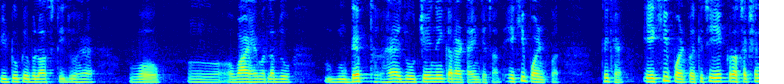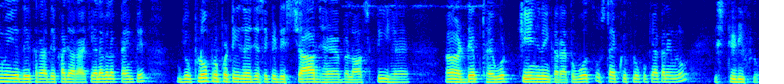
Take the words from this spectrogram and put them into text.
टी टू पे वेलोसिटी जो है, वो वाई है मतलब जो डेप्थ है, जो चेंज नहीं कर रहा है टाइम के साथ, एक ही पॉइंट पर, ठीक है? एक ही पॉइंट पर, किसी एक क्रॉस सेक्शन में ये देख रहा है देखा जा रहा है कि अलग अलग टाइम पे जो फ्लो प्रॉपर्टीज़ है, जैसे कि डिस्चार्ज है वेलोसिटी है डेप्थ है, वो चेंज नहीं कर रहा है। तो वो उस टाइप के फ्लो को क्या करें हम लोग? स्टडी फ्लो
